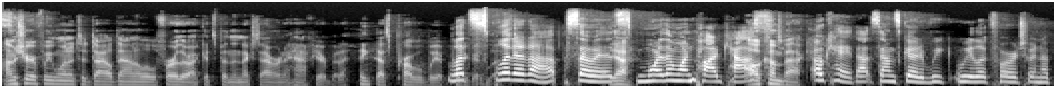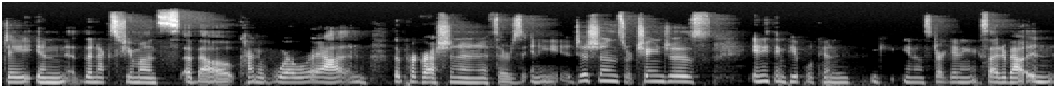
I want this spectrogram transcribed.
I'm sure if we wanted to dial down a little further, I could spend the next hour and a half here, but I think that's probably a Let's split list. it up so it's Yeah. more than one podcast. I'll come back. Okay, that sounds good. We we look forward to an update in the next few months about kind of where we're at and the progression and if there's any additions or changes, anything people can you know start getting excited about. And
